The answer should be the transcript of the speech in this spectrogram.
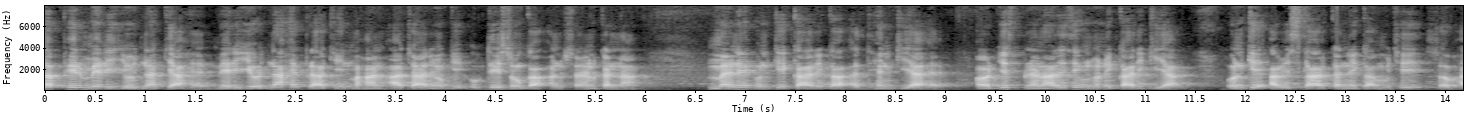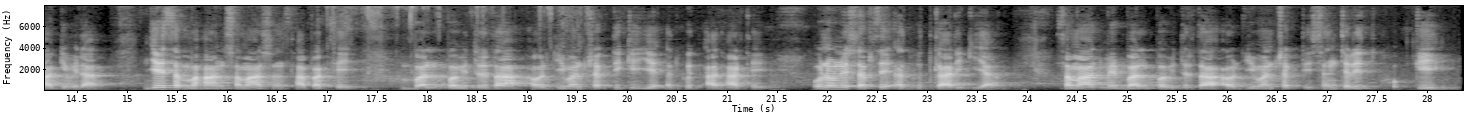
तब फिर मेरी योजना क्या है? मेरी योजना है प्राचीन महान आचार्यों के उपदेशों का अनुसरण करना। मैंने उनके कार्य का अध्ययन किया है और जिस प्रणाली से उन्होंने कार्य किया, उनके आविष्कार करने का मुझे सौभाग्य मिला। ये सब महान समाज संस्थापक थे। बल, पवित्रता और जीवन शक्ति के ये अद्भुत आधार थे। उन्होंने सबसे अद्भुत कार्य किया। समाज में बल, पवित्रता और जीवन शक्ति संचरित की।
